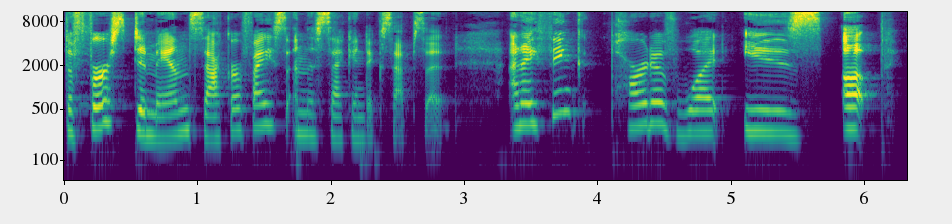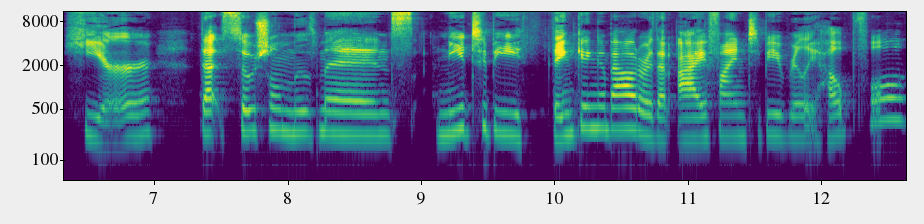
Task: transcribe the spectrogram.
The first demands sacrifice, and the second accepts it. And I think part of what is up here that social movements need to be thinking about, or that I find to be really helpful,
